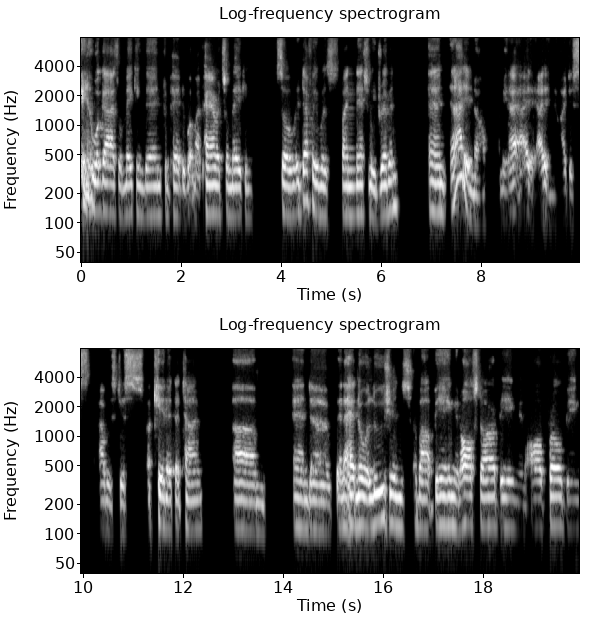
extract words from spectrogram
what guys were making then compared to what my parents were making. So it definitely was financially driven. And and i didn't know. I mean i i, I didn't know. I just i was just a kid at that time. Um, and uh, and I had no illusions about being an all star, being an all pro, being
